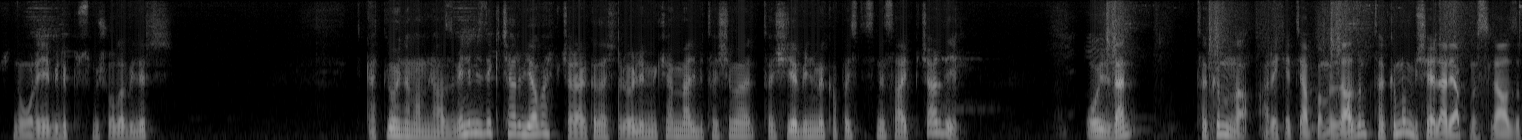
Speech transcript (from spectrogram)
Şimdi oraya biri pusmuş olabilir. Dikkatli oynamam lazım. Elimizdeki çar bir yavaş bir çar arkadaşlar. Öyle mükemmel bir taşıma taşıyabilme kapasitesine sahip bir çar değil. O yüzden takımla hareket yapmamız lazım. Takımın bir şeyler yapması lazım.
